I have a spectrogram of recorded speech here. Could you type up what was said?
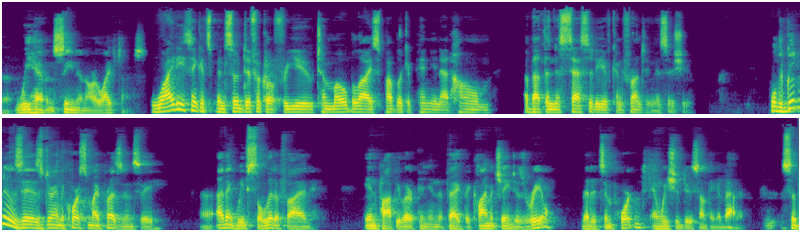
uh, we haven't seen in our lifetimes. Why do you think it's been so difficult for you to mobilize public opinion at home about the necessity of confronting this issue? Well, the good news is during the course of my presidency, uh, I think we've solidified in popular opinion the fact that climate change is real, that it's important, and we should do something about it. So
